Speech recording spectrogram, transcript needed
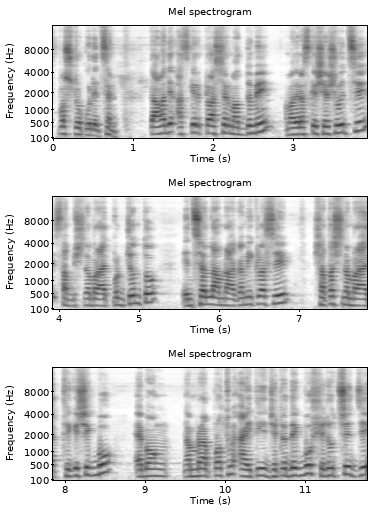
স্পষ্ট করেছেন। তা আমাদের আজকের ক্লাসের মাধ্যমে আমাদের আজকে শেষ হয়েছে, ছাব্বিশ নম্বর আয়াত পর্যন্ত। ইনশাল্লাহ আমরা আগামী ক্লাসে সাতাশ নম্বর আয়াত থেকে শিখব। এবং আমরা প্রথমে আয়তে যেটা দেখব সেটা হচ্ছে যে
